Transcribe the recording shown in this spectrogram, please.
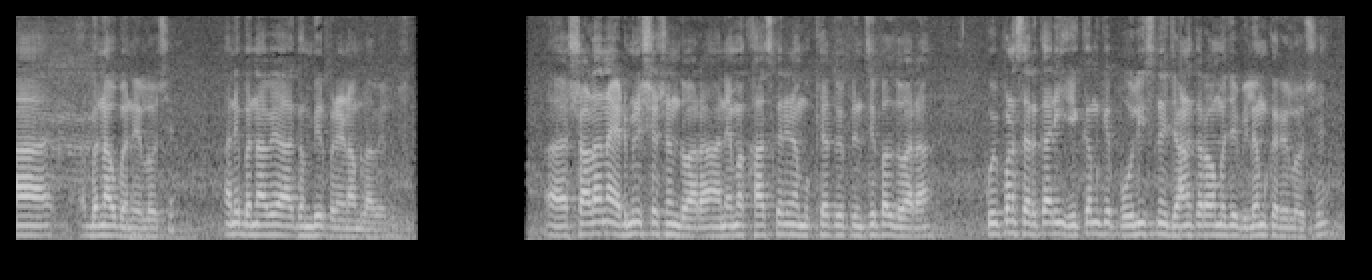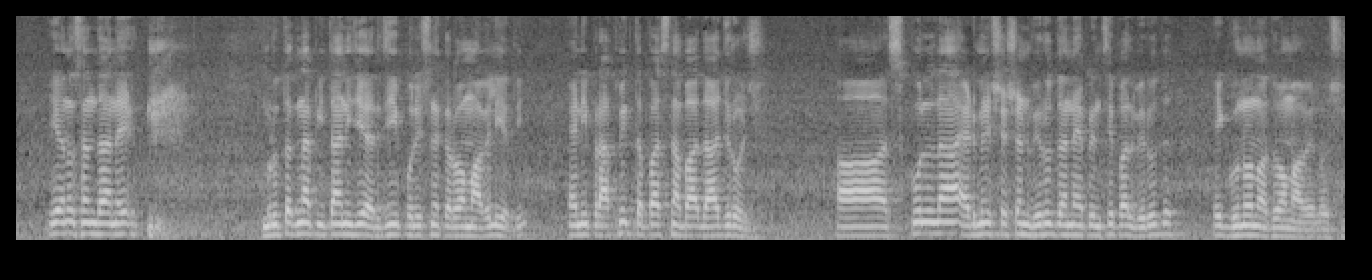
આ બનાવ બનેલો છે અને બનાવે આ ગંભીર પરિણામ લાવેલું છે. શાળાના એડમિનિસ્ટ્રેશન દ્વારા અને એમાં ખાસ કરીને મુખ્યત્વે પ્રિન્સિપલ દ્વારા કોઈપણ સરકારી એકમ કે પોલીસને જાણ કરવામાં જે વિલંબ કરેલો છે, એ અનુસંધાને મૃતકના પિતાની જે અરજી પોલીસને કરવામાં આવેલી હતી, એની પ્રાથમિક તપાસના બાદ આજરોજ રોજ સ્કૂલના એડમિનિસ્ટ્રેશન વિરુદ્ધ અને પ્રિન્સિપાલ વિરુદ્ધ એક ગુનો નોંધવામાં આવેલો છે.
